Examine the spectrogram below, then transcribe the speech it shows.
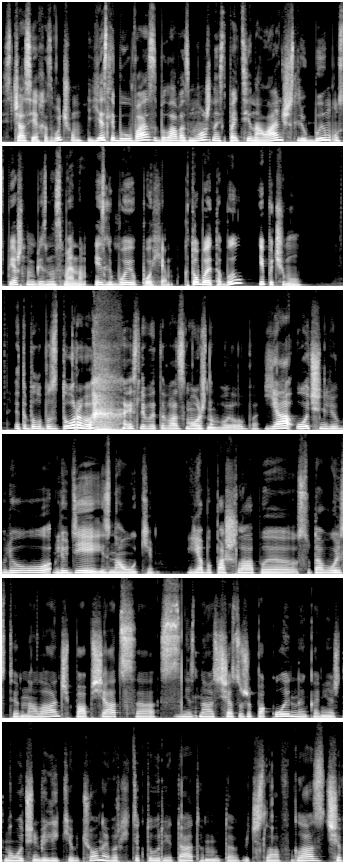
Сейчас я их озвучу. Если бы у вас была возможность пойти на ланч с любым успешным бизнесменом из любой эпохи, кто бы это был и почему? Это было бы здорово, если бы это возможно было бы. Я очень люблю людей из науки. Я бы пошла бы с удовольствием на ланч, пообщаться с, не знаю, сейчас уже покойный, конечно, но очень великий ученый в архитектуре, да, там это Вячеслав Глазычев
